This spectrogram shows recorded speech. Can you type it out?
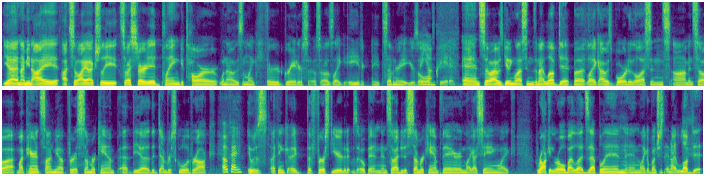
yeah, and I mean, I, I so I actually so I started playing guitar when I was in like third grade or so. So I was like eight, eight, seven or eight years a old. young creative And so I was getting lessons and I loved it, but like I was bored of the lessons. Um, and so uh, my parents signed me up for a summer camp at the uh, the Denver School of Rock. okay It was I think the first year that it was open, and so I did a summer camp there, and like I sang like rock and roll by Led Zeppelin and like a bunch of and I loved it.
